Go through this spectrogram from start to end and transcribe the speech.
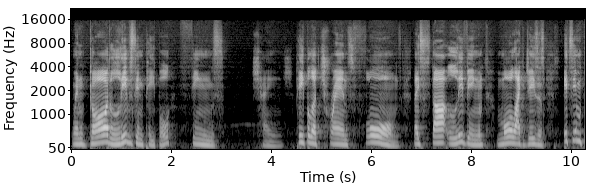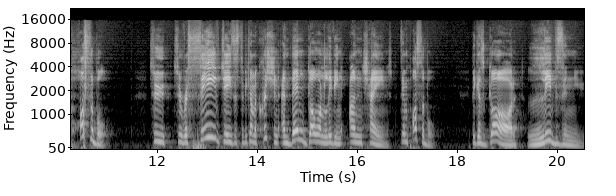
when God lives in people, things change. People are transformed. They start living more like Jesus. It's impossible to, to receive Jesus to become a Christian and then go on living unchanged. It's impossible because God lives in you.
